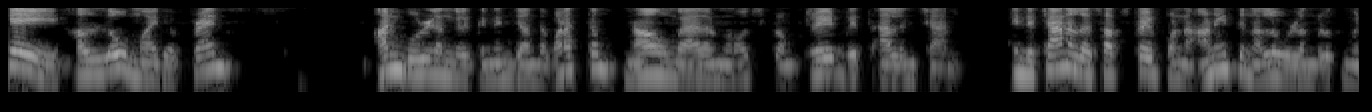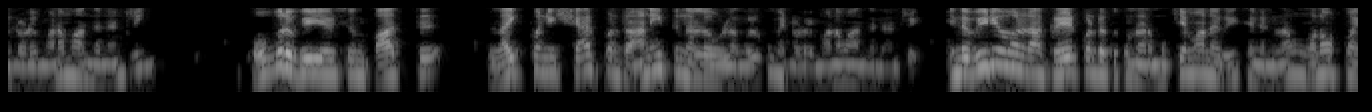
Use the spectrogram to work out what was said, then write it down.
Hey hello my dear friends அன்பு உள்ளங்களுக்கு நெஞ்ச அந்த வணக்கம். நான் உங்க Alan Manoj from trade with Alan channel இந்த சேனலை சப்ஸ்கிரைப் பண்ண அனைத்து நல்ல உள்ளங்களுக்கும் என்னுடைய மனமார்ந்த நன்றி. ஒவ்வொரு வீடியோஸும் பார்த்து லைக் பண்ணி ஷேர் பண்ற அனைத்து நல்ல உள்ளங்களுக்கும் என்னுடைய மனமார்ந்த நன்றி. இந்த வீடியோவை நான் கிரியேட் பண்றதுக்கு உண்டான முக்கியமான ரீசன் என்னன்னா ஒன் ஆஃப் மை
